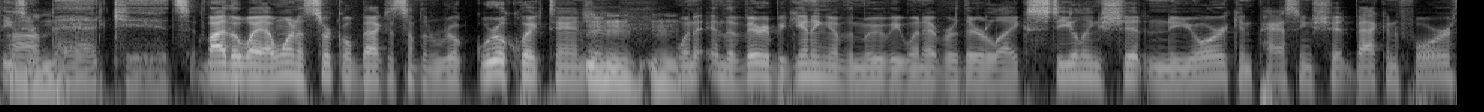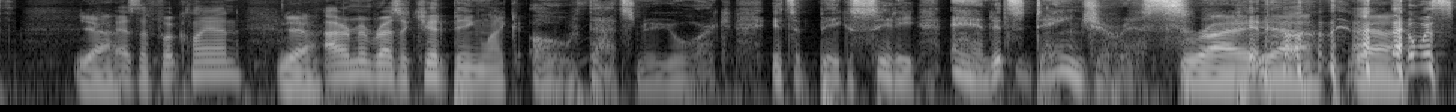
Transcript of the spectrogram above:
These Um, are bad kids. By the way, I want to circle back to something real, real quick tangent. Mhm, mhm. When in the very beginning of the movie, whenever they're like stealing shit in New York and passing shit back and forth, Yeah. as the Foot Clan, Yeah. I remember as a kid being like, "Oh, that's New York. It's a big city and it's dangerous." Right, You know? yeah, yeah. that was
